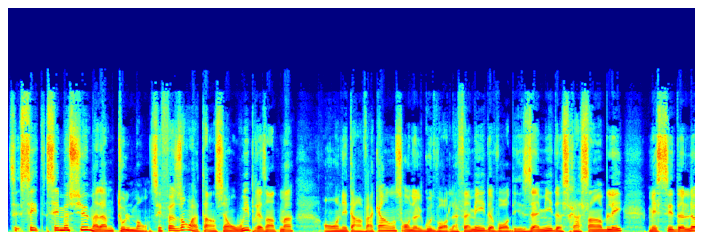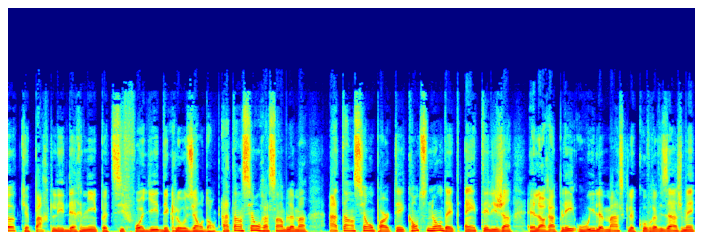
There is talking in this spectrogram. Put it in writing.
c'est c'est monsieur, madame, tout le monde. C'est faisons attention. Oui, présentement, on est en vacances, on a le goût de voir de la famille, de voir des amis, de se rassembler, mais c'est de là que partent les derniers petits foyers d'éclosion. Donc, attention au rassemblement, attention au party, continuons d'être intelligents. Elle a rappelé, oui, le masque, le couvre-visage, mais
